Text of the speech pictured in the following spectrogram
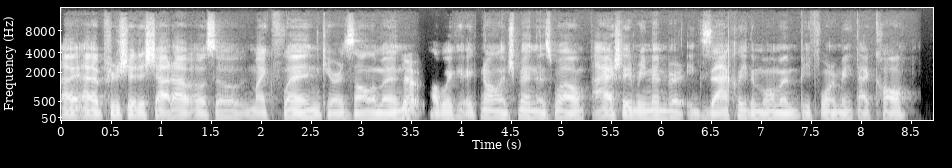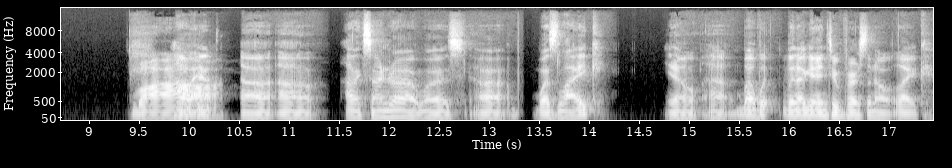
I, I, appreciate a shout out also Mike Flynn, Karen Solomon, yep. public acknowledgement as well. I actually remember exactly the moment before I made that call. Wow. How uh, uh, Alexandra was uh, was like, you know, uh, but without getting too personal, like.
